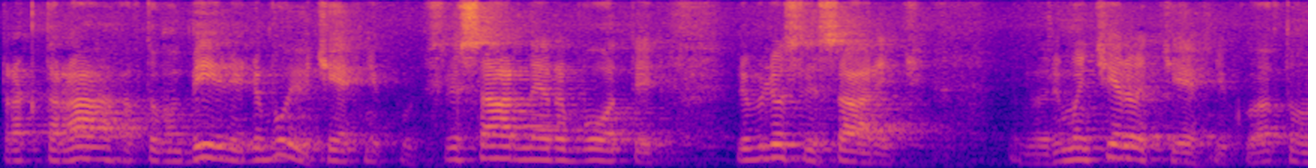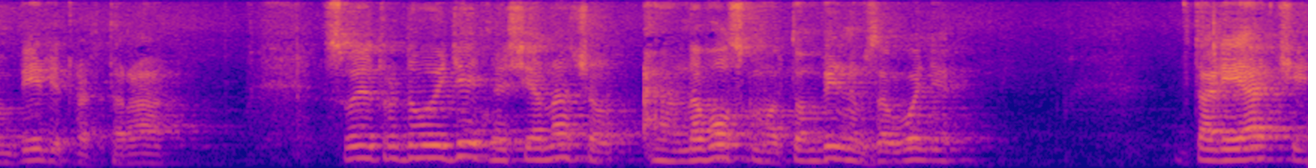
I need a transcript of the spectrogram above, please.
трактора, автомобили, любую технику, слесарные работы. Люблю слесарить, ремонтировать технику, автомобили, трактора. Свою трудовую деятельность я начал на Волжском автомобильном заводе Тольятти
